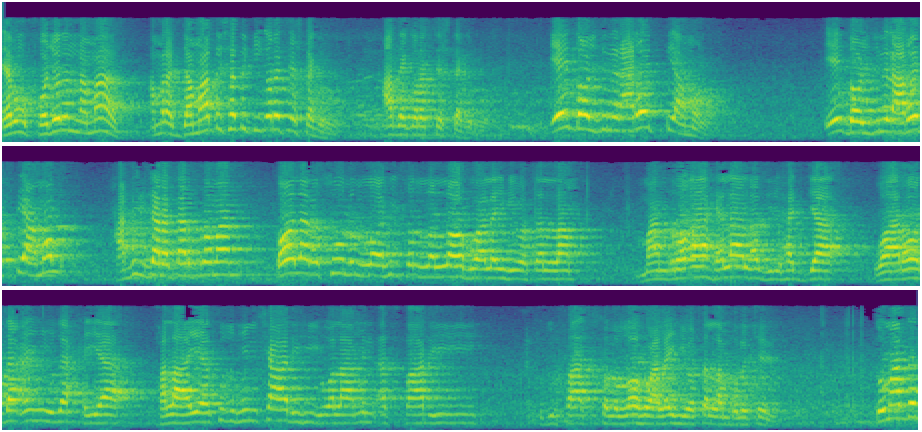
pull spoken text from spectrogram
এবং ফজরের নামাজ আমরা জামাতের সাথে কি করার চেষ্টা করব? আদায় করার চেষ্টা করব। এই দশ দিনের আরও একটি আমল। এই দশ দিনের আরও একটি আমল, হাদিস দ্বারা তার প্রমাণ। কলা রসুল্লাহ সাল্লাহ আলাইহি ওয়াসাল্লাম, মান রা হেলাল আজিল হাজ্জা ওয়ারদা আন ইউজাহিয়া ফালা ইয়াকুজ মিন শারিহি ওয়ালা মিন আসফারি। হুজুর পাক সাল্লাল্লাহু আলাইহি ওয়াসাল্লাম বলেছেন, তোমাদের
